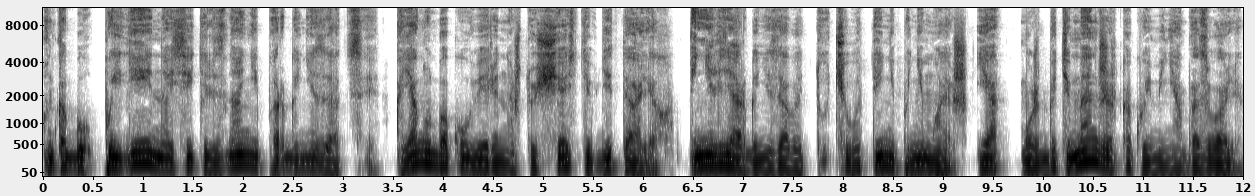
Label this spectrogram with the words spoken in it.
Он как бы, по идее, носитель знаний по организации. А я глубоко уверена, что счастье в деталях. И нельзя организовать то, чего ты не понимаешь. Я, может быть, и менеджер, как вы меня обозвали,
